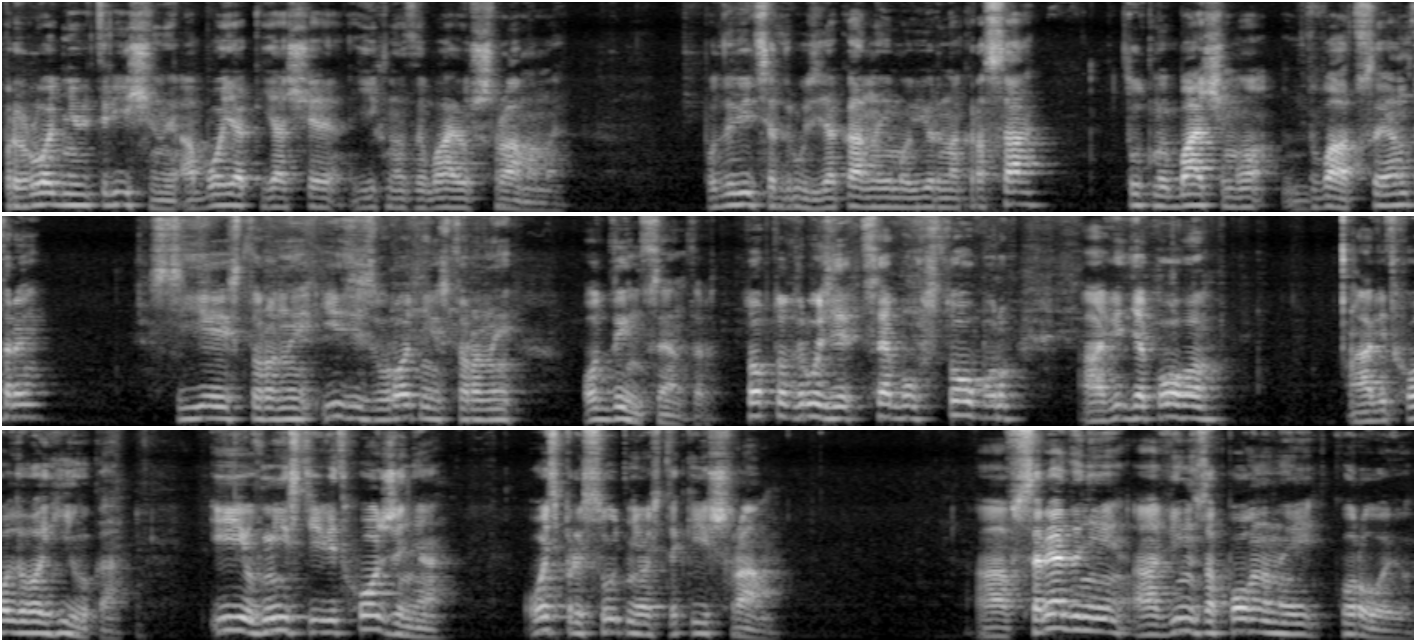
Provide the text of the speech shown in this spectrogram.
природньої тріщини, або як я ще їх називаю шрамами. Подивіться, друзі, яка неймовірна краса. Тут ми бачимо два центри з цієї сторони і зі зворотньої сторони один центр. Тобто, друзі, це був стовбур, від якого відходила гілка. І в місті відходження ось присутній ось такий шрам. Всередині він заповнений корою.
